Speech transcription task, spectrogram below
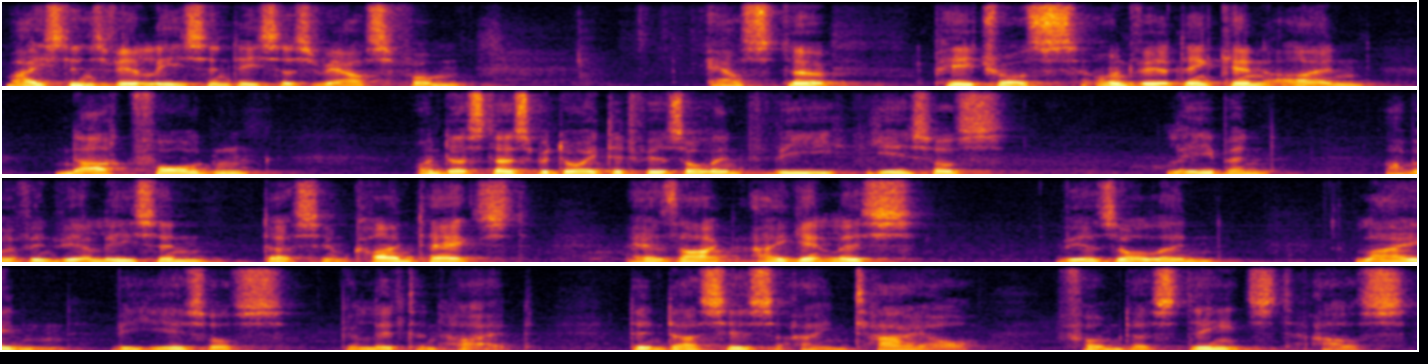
Meistens wir lesen dieses Vers vom 1. Petrus und wir denken an Nachfolgen und dass das bedeutet, wir sollen wie Jesus leben. Aber wenn wir lesen das im Kontext. Er sagt eigentlich, wir sollen leiden, wie Jesus gelitten hat. Denn das ist ein Teil vom das Dienst als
